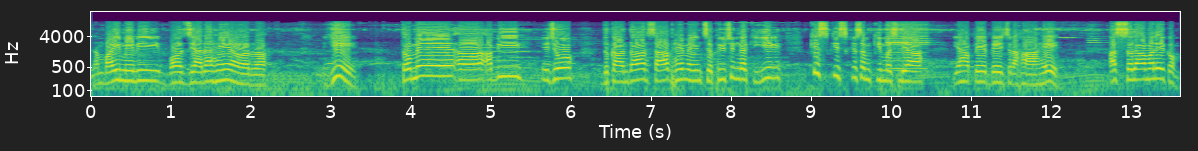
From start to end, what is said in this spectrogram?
लंबाई में भी बहुत ज़्यादा है और ये तो मैं अभी ये जो दुकानदार साहब है मैं इनसे पूछूँगा कि ये किस किस किस्म की मछलियाँ यहाँ पे बेच रहा है। अस्सलाम वालेकुम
